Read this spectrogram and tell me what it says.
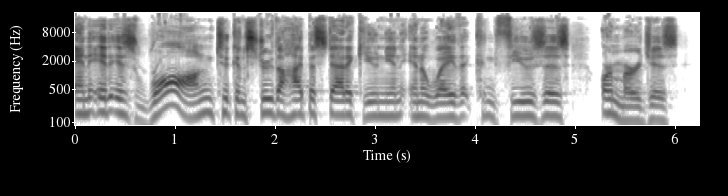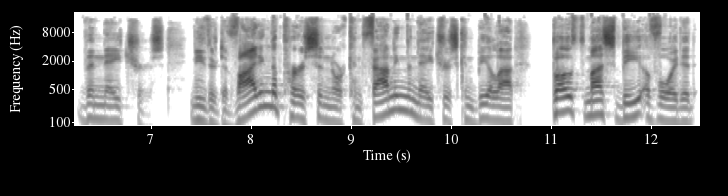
And it is wrong to construe the hypostatic union in a way that confuses or merges the natures. Neither dividing the person nor confounding the natures can be allowed. Both must be avoided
